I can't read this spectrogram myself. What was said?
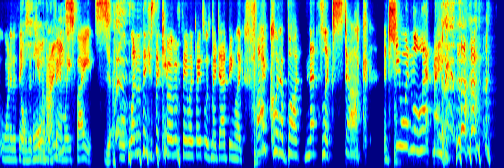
one of the things the that came up 90s? in family fights yeah. one of the things that came up in family fights was my dad being like i could have bought netflix stock and she wouldn't let me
